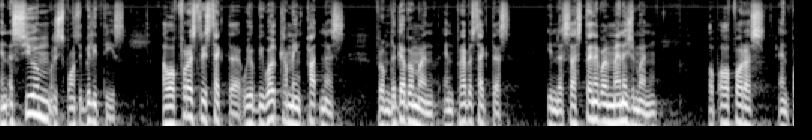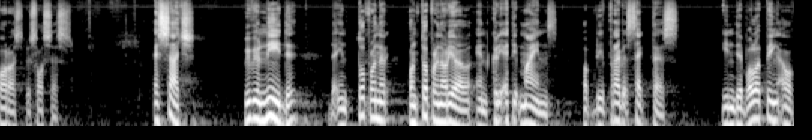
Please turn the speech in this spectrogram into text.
and assumed responsibilities, our forestry sector will be welcoming partners from the government and private sectors in the sustainable management of our forests and forest resources. As such, we will need the entrepreneurial and creative minds of the private sectors in developing our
